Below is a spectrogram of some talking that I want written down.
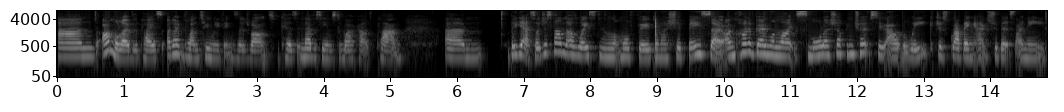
And I'm all over the place. I don't plan too many things in advance because it never seems to work out to plan. Um, but yeah, so I just found that I was wasting a lot more food than I should be. So I'm kind of going on like smaller shopping trips throughout the week, just grabbing extra bits I need.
